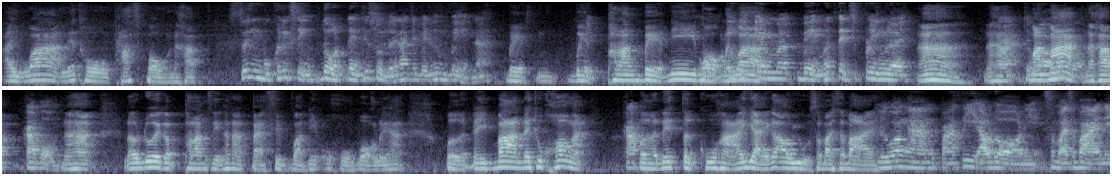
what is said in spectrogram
ไอว่าเลโท plus pro นะครับ ซึ่งบุคลิกเสียงโดดเด่นที่สุดเลยน่าจะเป็นเรื่องเบสนะเบสเบสพลังเบสนี่บอกเลยว่าโโห EDM เบสเหมันติดสปริงเลย อ่านะฮะนะถือมัว่านมากนะครับครับผม นะฮะแล้วด้วยกับพลังเสียงขนาด 80 วัตต์นี่โอ้โหบอกเลยฮะเปิดในบ้านได้ทุกห้องอะ ครับ เปิดในตึกคูหาใหญ่ก็เอาอยู่สบายหรือว่างานปาร์ตี้เอาท์ดอร์นี่สบายๆใน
